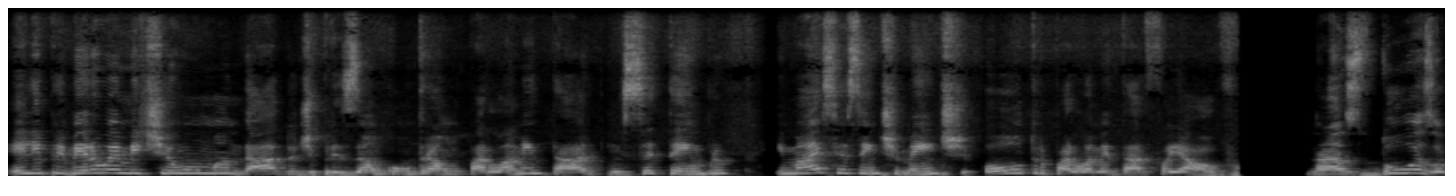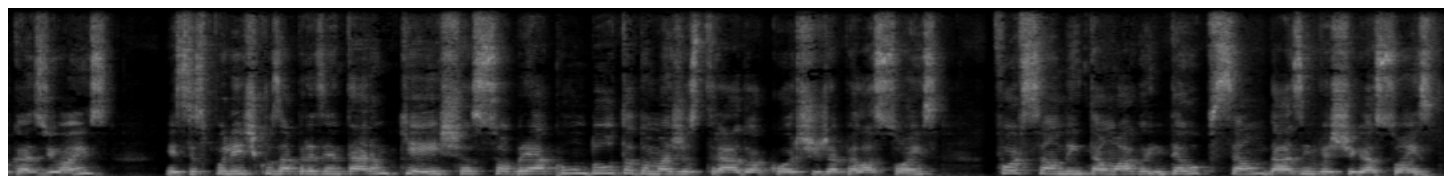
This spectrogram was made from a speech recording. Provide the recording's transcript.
ele primeiro emitiu um mandado de prisão contra um parlamentar em setembro e, mais recentemente, outro parlamentar foi alvo. Nas duas ocasiões, esses políticos apresentaram queixas sobre a conduta do magistrado à Corte de Apelações, forçando então a interrupção das investigações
